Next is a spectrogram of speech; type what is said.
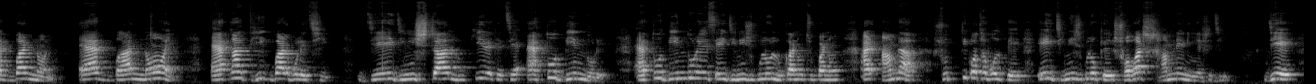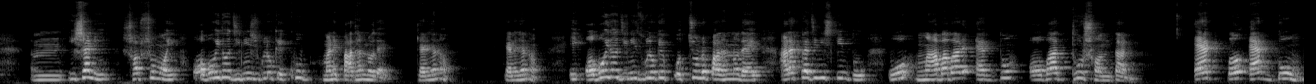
একবার নয় একবার নয়, একাধিকবার বলেছি যে জিনিসটা লুকিয়ে রেখেছে এত দিন ধরে এত দিন ধরে সেই জিনিসগুলো লুকানো চুপানো। আর আমরা সত্যি কথা বলতে এই জিনিসগুলোকে সবার সামনে নিয়ে এসেছি যে ঈশানী সবসময় অবৈধ জিনিসগুলোকে খুব মানে প্রাধান্য দেয়। কেন জানো? কেন জানো? এই অবৈধ জিনিসগুলোকে প্রচণ্ড প্রাধান্য দেয়। আর একটা জিনিস কিন্তু, ও মা বাবার একদম অবাধ্য সন্তান। এক একদম,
